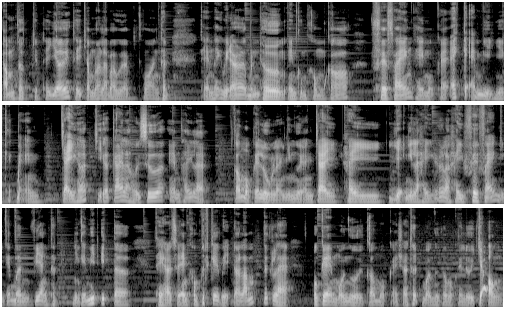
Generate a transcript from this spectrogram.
ẩm thực trên thế giới. Thì trong đó là bao gồm món ăn thịt. Thì em thấy cái việc đó rất là bình thường. Em cũng không có phê phán hay một cái ác cảm gì như các bạn ăn chay hết. Chỉ có cái là hồi xưa em thấy là có một cái luồng là những người ăn chay hay dạng như là hay rất là hay phê phán những cái bên phía ăn thịt những cái meat eater. Thì hồi xưa em không thích cái việc đó lắm. Tức là ok mỗi người có một cái sở thích mỗi người có một cái lựa chọn.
